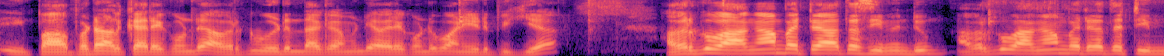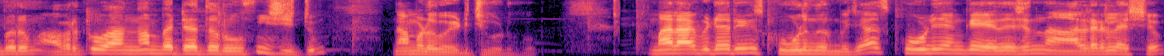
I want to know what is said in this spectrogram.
ഈ പാവപ്പെട്ട ആൾക്കാരെ കൊണ്ട് അവർക്ക് വീടുണ്ടാക്കാൻ വേണ്ടി അവരെ കൊണ്ട് പണിയെടുപ്പിക്കുക. അവർക്ക് വാങ്ങാൻ പറ്റാത്ത സിമെന്റും അവർക്ക് വാങ്ങാൻ പറ്റാത്ത ടിമ്പറും അവർക്ക് വാങ്ങാൻ പറ്റാത്ത റൂഫിംഗ് ഷീറ്റും നമ്മൾ മേടിച്ചു കൊടുക്കും. മലാബിഡറി സ്കൂൾ നിർമ്മിച്ചു. ആ സ്കൂളിൽ ഞങ്ങൾക്ക് ഏകദേശം നാലര ലക്ഷം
